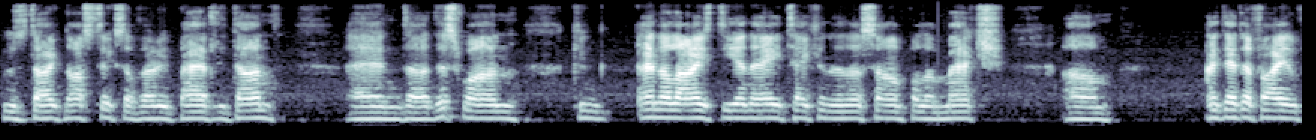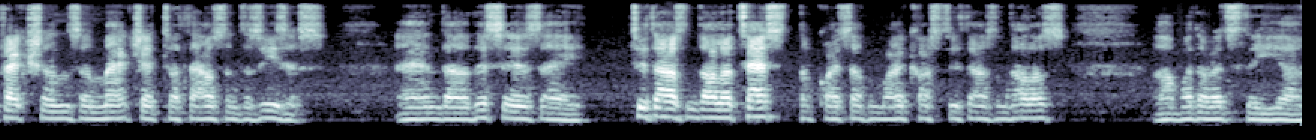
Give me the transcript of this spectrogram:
whose diagnostics are very badly done. And uh, this one can analyze DNA taken in a sample and match, um, identify infections and match it to a thousand diseases. And uh, this is a $2,000 test. Not quite certain why it costs $2,000. Uh, whether it's the uh,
